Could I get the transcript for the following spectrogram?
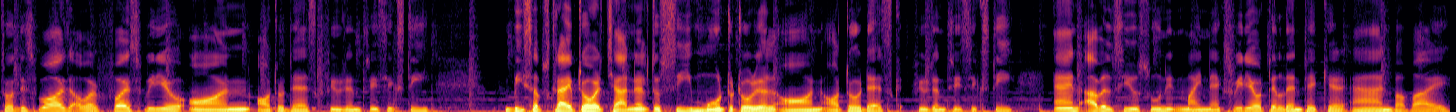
So this was our first video on Autodesk Fusion 360 be subscribed to our channel to see more tutorial on Autodesk Fusion 360 and I will see you soon in my next video. Till then take care and bye bye.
